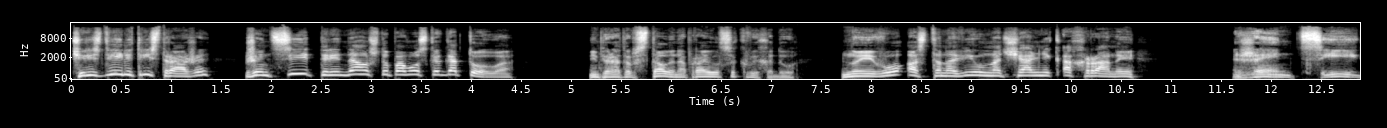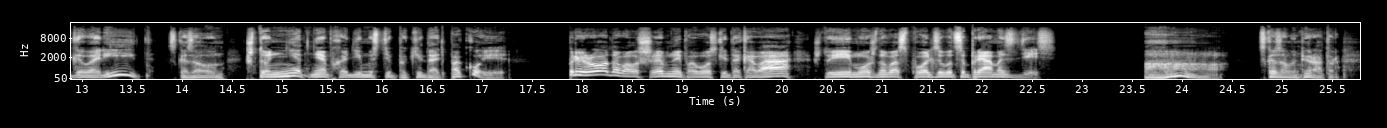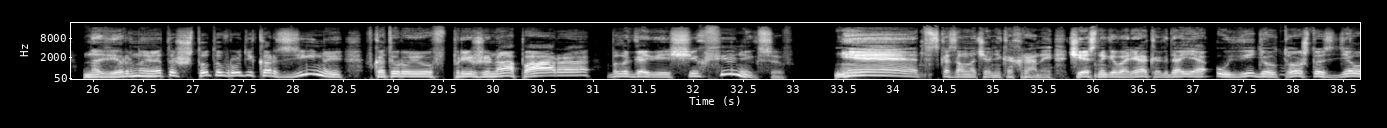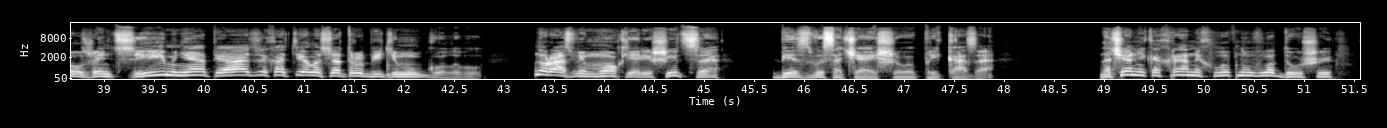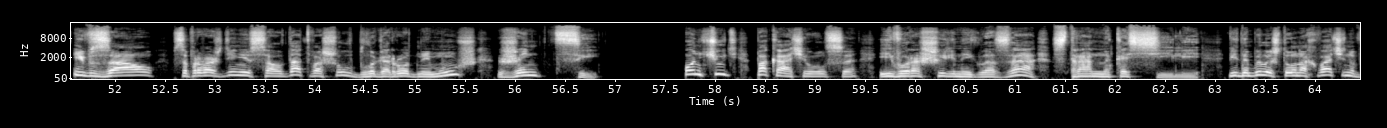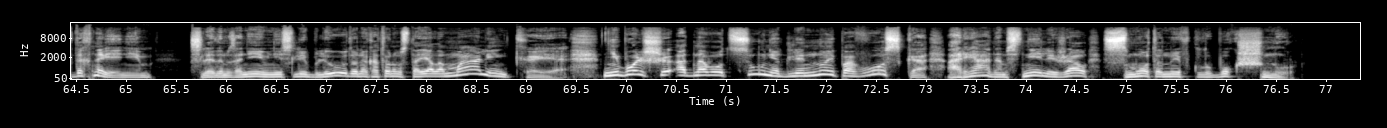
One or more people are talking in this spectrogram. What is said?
Через две или три стражи Женьци передал, что повозка готова. Император встал и направился к выходу. Но его остановил начальник охраны. «Жень Ци говорит, — сказал он, — что нет необходимости покидать покои. Природа волшебной повозки такова, что ей можно воспользоваться прямо здесь». «Ага», — сказал император, — «наверное, это что-то вроде корзины, в которую впряжена пара благовещих фениксов». «Нет», — сказал начальник охраны, — «честно говоря, когда я увидел то, что сделал Женьци, мне опять захотелось отрубить ему голову. Но разве мог я решиться без высочайшего приказа?» Начальник охраны хлопнул в ладоши, и в зал в сопровождении солдат вошел благородный муж Женьци. Он чуть покачивался, и его расширенные глаза странно косили — Видно было, что он охвачен вдохновением. Следом за ним несли блюдо, на котором стояла маленькая, не больше одного цуня длиной повозка, а рядом с ней лежал смотанный в клубок шнур.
